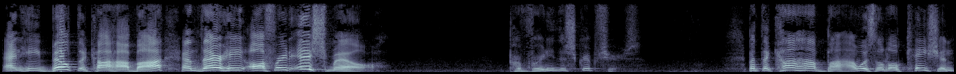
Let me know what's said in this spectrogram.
and he built the Kaaba, and there he offered Ishmael perverting the scriptures. But the Kaaba was the location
